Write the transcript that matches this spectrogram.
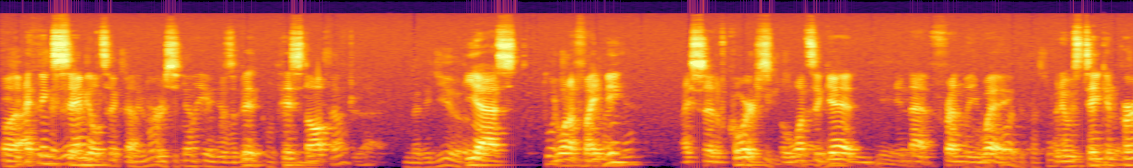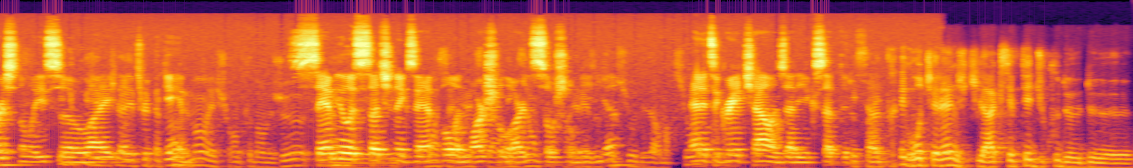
but I think Samuel took that personally and was a bit pissed off after that. He asked, You want to fight me? I said, of course, but once again, in that friendly way. But it was taken personally, so I entered the game. Samuel is such an example in martial arts social media, and it's a great challenge that he accepted. C'est un très gros challenge qu'il a accepté du coup de...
